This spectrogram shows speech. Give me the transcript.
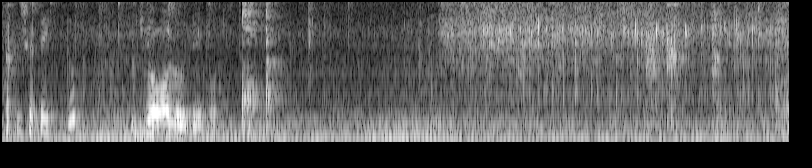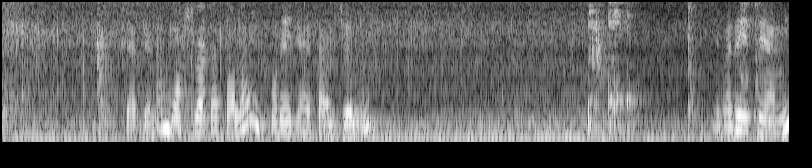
সাথে সাথে একটু জলও দেব। যাতে না মশলাটা তলায় পড়ে যায় তার জন্য। এবারে এতে আমি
